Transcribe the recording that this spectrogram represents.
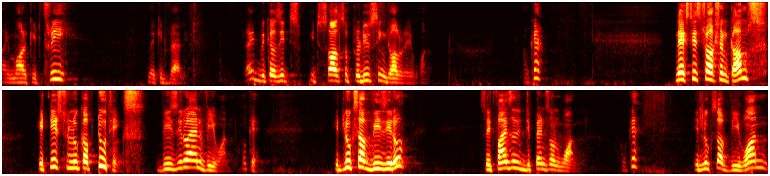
I mark it 3, make it valid, right? Because it's, it's also producing dollar $A1, okay? Next instruction comes, it needs to look up two things, V0 and V1, okay. It looks up V0, so it finds that it depends on 1, okay. It looks up V1,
